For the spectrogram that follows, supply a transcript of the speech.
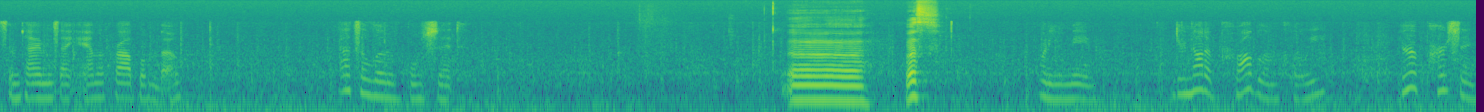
Sometimes I am a problem, though. That's a load of bullshit. Uh, was? What do you mean? You're not a problem, Chloe. You're a person.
